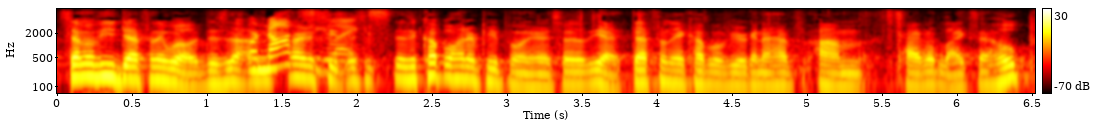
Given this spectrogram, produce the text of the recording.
Some of you definitely will. There's not, or I'm not see to see. likes. There's, there's, a couple hundred people in here, so yeah, definitely a couple of you are going to have um, private likes. I hope.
